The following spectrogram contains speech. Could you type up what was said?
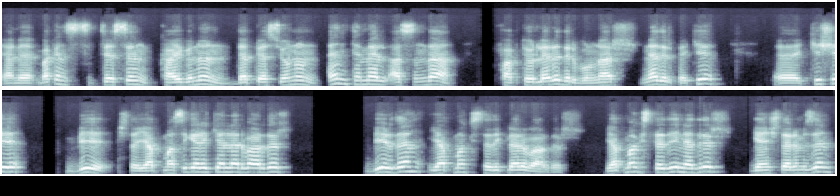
Yani bakın stresin, kaygının, depresyonun en temel aslında faktörleridir bunlar. Nedir peki? E, kişi bir işte yapması gerekenler vardır. Bir de yapmak istedikleri vardır. Yapmak istediği nedir? Gençlerimizin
